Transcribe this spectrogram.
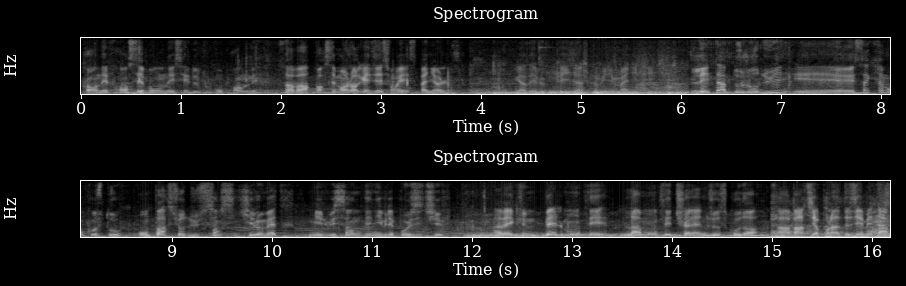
Quand on est français, bon on essaie de tout comprendre, mais ça va, forcément l'organisation est espagnole. Regardez le paysage comme il est magnifique. L'étape d'aujourd'hui est sacrément costaud. On part sur du 106 km, 1800 de dénivelé positif, avec une belle montée, la montée challenge Skoda. Ça va partir pour la deuxième étape.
